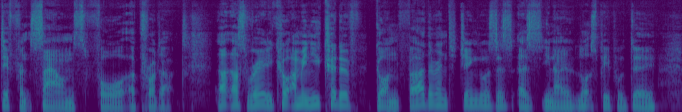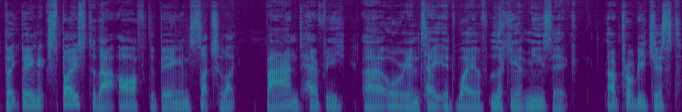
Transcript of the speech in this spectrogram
different sounds for a product. That, that's really cool. I mean, you could have gone further into jingles as, as, you know, lots of people do, but being exposed to that after being in such a like band heavy, uh, orientated way of looking at music that probably just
